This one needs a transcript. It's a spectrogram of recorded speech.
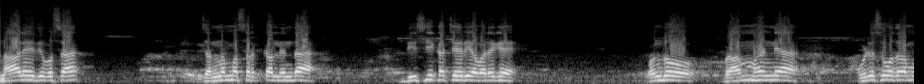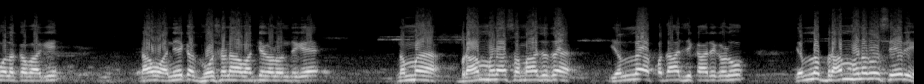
ನಾಳೆ ದಿವಸ ಚೆನ್ನಮ್ಮ ಸರ್ಕಲ್ನಿಂದ ಡಿ ಸಿ ಕಚೇರಿಯವರೆಗೆ ಒಂದು ಬ್ರಾಹ್ಮಣ್ಯ ಉಳಿಸುವುದರ ಮೂಲಕವಾಗಿ ನಾವು ಅನೇಕ ಘೋಷಣಾ ವಾಕ್ಯಗಳೊಂದಿಗೆ ನಮ್ಮ ಬ್ರಾಹ್ಮಣ ಸಮಾಜದ ಎಲ್ಲ ಪದಾಧಿಕಾರಿಗಳು, ಎಲ್ಲ ಬ್ರಾಹ್ಮಣರು ಸೇರಿ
